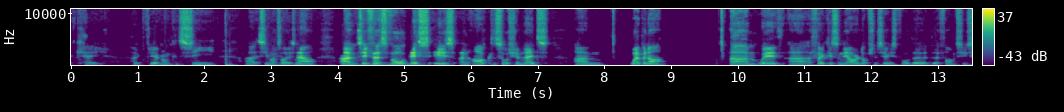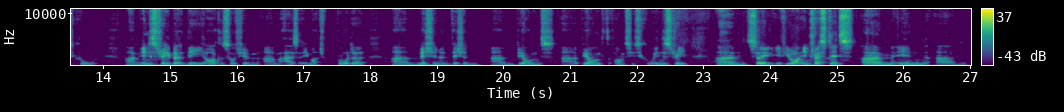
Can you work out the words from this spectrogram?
Okay, hopefully everyone can see uh, see my slides now. Um, so first of all, this is an R consortium led um, webinar um, with uh, a focus on the R adoption series for the the pharmaceutical um, industry, but the R consortium has a much broader um, mission and vision um, beyond uh, beyond the pharmaceutical industry. Um, so if you are interested um, in um,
